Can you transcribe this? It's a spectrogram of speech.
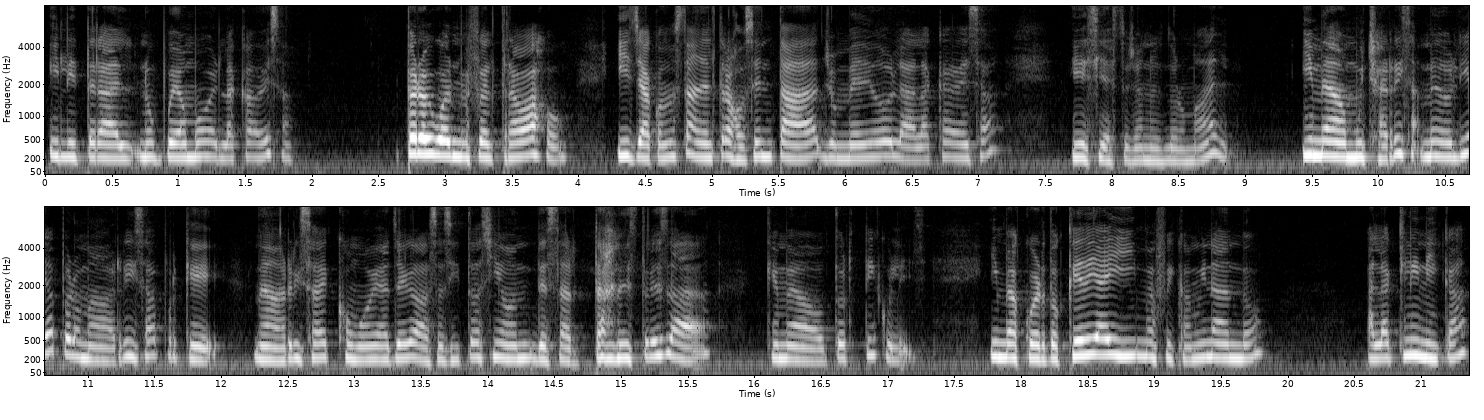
y literal no podía mover la cabeza. Pero igual me fue al trabajo. Y ya cuando estaba en el trabajo sentada, yo medio doblaba la cabeza y decía, esto ya no es normal. Y me daba mucha risa, me dolía, pero me daba risa porque me daba risa de cómo había llegado a esa situación de estar tan estresada que me daba tortícolis. Y me acuerdo que de ahí me fui caminando a la clínica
